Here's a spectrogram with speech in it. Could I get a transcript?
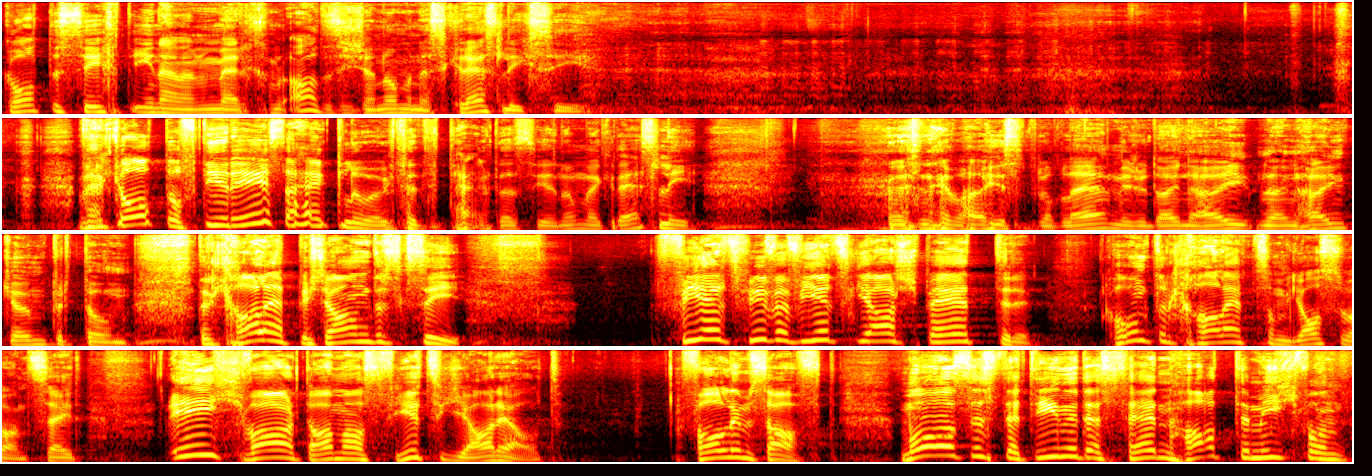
Gottes Sicht einnehmen, merkt man, ah, das war ja nur ein Gräschen. Wenn Gott auf die Riesen hat geschaut, hat er gedacht, das sind ja nur Gräschen. Ich weiß nicht, was das Problem ist. In einem Heimkümpertum. Der Kaleb war anders. 40, 45 Jahre später kommt der Kaleb zum Joshua und sagt, ich war damals 40 Jahre alt, voll im Saft. Moses, der Diener des Herrn, hatte mich von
